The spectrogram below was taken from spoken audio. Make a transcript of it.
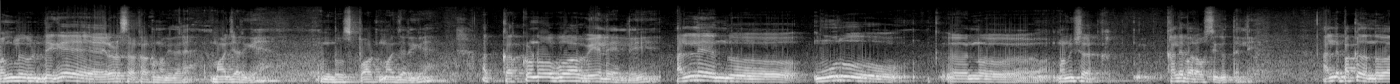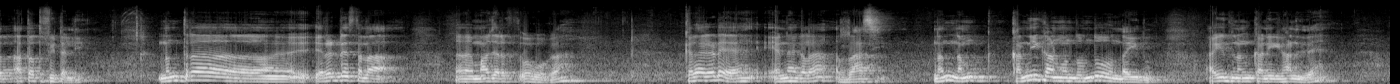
ಮಂಗಳೂರುಡ್ಡೆಗೆ ಎರಡು ಸಾವಿರ ಕರ್ಕೊಂಡು ಹೋಗಿದ್ದಾರೆ ಮಾಜಾರಿಗೆ, ಒಂದು ಸ್ಪಾಟ್ ಮಾಜರಿಗೆ. ಕರ್ಕೊಂಡು ಹೋಗುವ ವೇಳೆಯಲ್ಲಿ ಅಲ್ಲೇ ಒಂದು ಮೂರು ಮನುಷ್ಯರ ಕಲೆ ಬರವು ಸಿಗುತ್ತೆ ಅಲ್ಲಿ. ಅಲ್ಲೇ ಪಕ್ಕದ ಒಂದು ಹತ್ತು ಹತ್ತು ಫೀಟಲ್ಲಿ. ನಂತರ, ಎರಡನೇ ಸ್ಥಳ ಮಾಜಾರಕ್ಕೆ ಹೋಗುವಾಗ ಕೆಳಗಡೆ ಎಣ್ಣೆಗಳ ರಾಶಿ. ನನ್ನ ನಮ್ಮ ಕಣ್ಣಿಗೆ ಕಾಣುವಂಥದ್ದು ಒಂದು ಐದು. ಐದು ನನ್ನ ಕಣ್ಣಿಗೆ ಕಾಣಿದೆ.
